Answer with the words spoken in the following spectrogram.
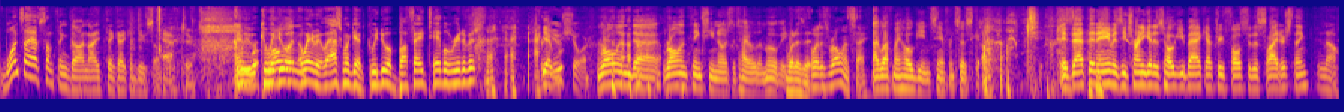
Once I have something done, I think I can do something. have to? Can And we, can we do Roland- it? Wait a minute. Ask him again. Can we do a buffet table read of it? For Yeah, you, sure. Roland, uh, Roland thinks he knows the title of the movie. what is it? What does Roland say? I left my hoagie in San Francisco. is that the name? Is he trying to get his hoagie back after he falls through the sliders thing? No.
